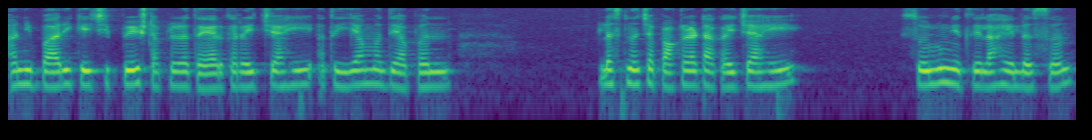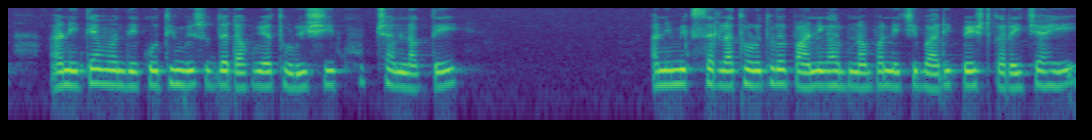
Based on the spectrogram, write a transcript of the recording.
आणि बारीक याची पेस्ट आपल्याला तयार करायची आहे. आता यामध्ये आपण लसणाच्या पाकळ्या टाकायच्या आहे. सोलून घेतलेला आहे लसण. आणि त्यामध्ये कोथिंबीरसुद्धा टाकूया. थोडीशी खूप छान लागते. आणि मिक्सरला थोडं थोडं पाणी घालून आपण याची बारीक पेस्ट करायची आहे.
